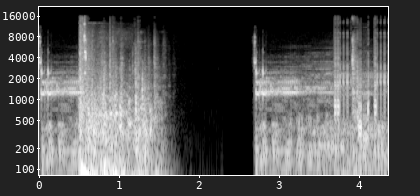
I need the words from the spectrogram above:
Thank you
